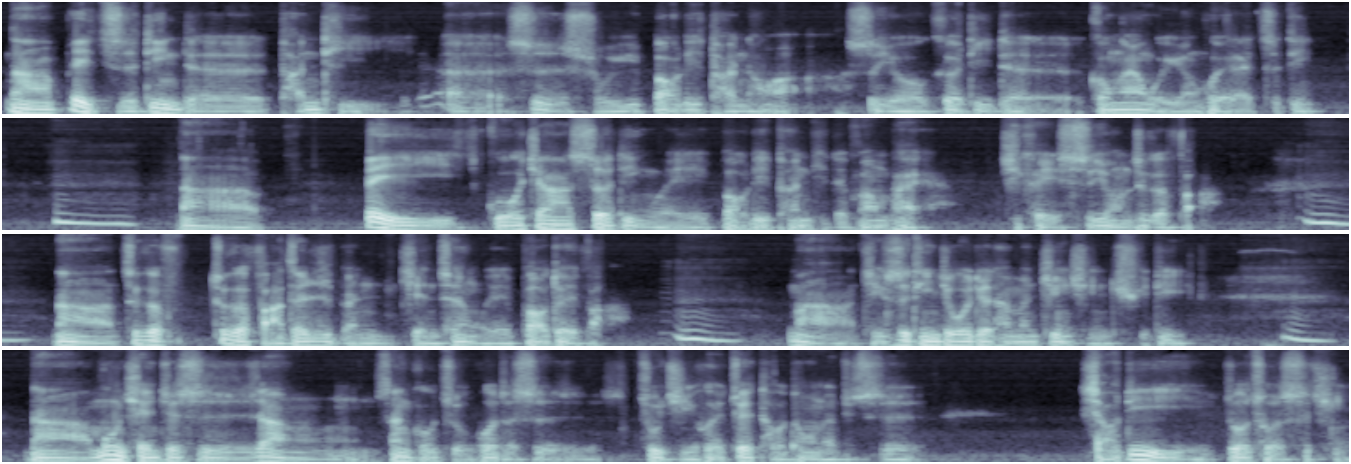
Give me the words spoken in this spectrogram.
那被指定的团体呃是属于暴力团的话，是由各地的公安委员会来指定。嗯，那被国家设定为暴力团体的帮派，即可以适用这个法。嗯，那这个这个法在日本简称为暴对法。嗯。那警视厅就会对他们进行取缔。嗯，那目前就是让山口组或者是组级会最头痛的就是小弟做错事情，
